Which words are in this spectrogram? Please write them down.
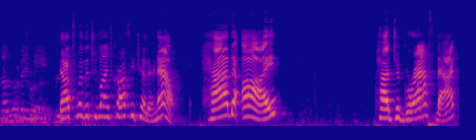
that's where they meet. That's where the two lines cross each other. Now, had I had to graph that,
